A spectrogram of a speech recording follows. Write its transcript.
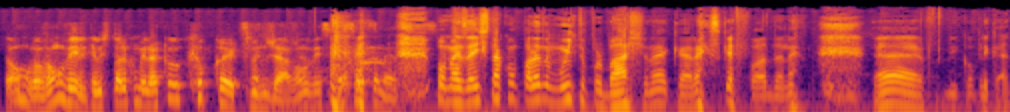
Então, vamos ver, ele tem um histórico melhor que o, que o Kurtzman já, vamos ver se dá certo mesmo. Pô, mas a gente tá comparando muito por baixo, né, cara? Isso que é foda, né? É, complicado.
